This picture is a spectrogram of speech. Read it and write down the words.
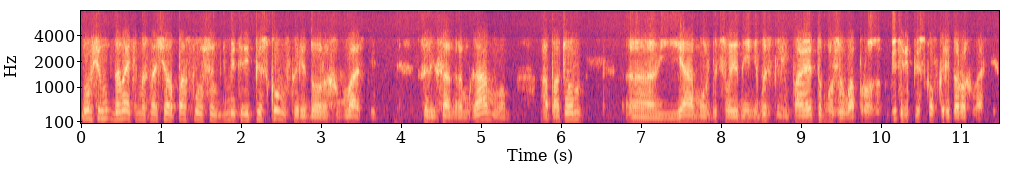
Ну, в общем, давайте мы сначала послушаем Дмитрия Пескова в коридорах власти с Александром Гамовым, а потом э, я, может быть, свое мнение выскажу по этому же вопросу. Дмитрий Песков в коридорах власти.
